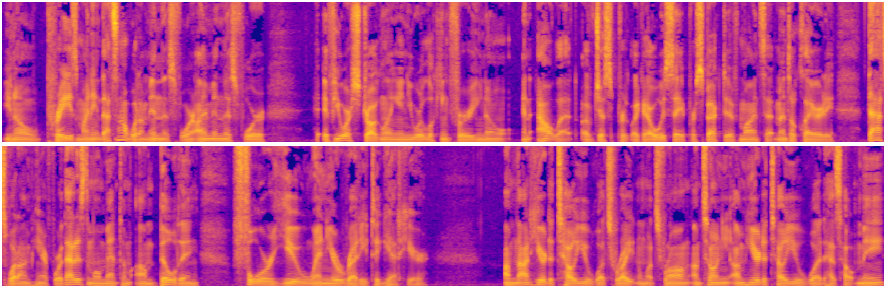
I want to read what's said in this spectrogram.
you know, praise my name. That's not what I'm in this for. I'm in this for if you are struggling and you are looking for, you know, an outlet of just like I always say perspective, mindset, mental clarity. That's what I'm here for. That is the momentum I'm building for you when you're ready to get here. I'm not here to tell you what's right and what's wrong. I'm telling you I'm here to tell you what has helped me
